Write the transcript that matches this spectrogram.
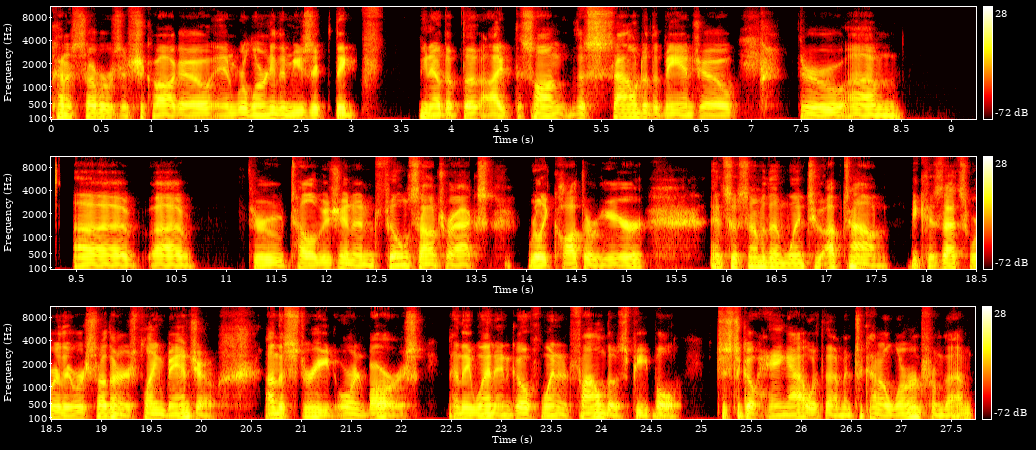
kind of suburbs of Chicago, and we're learning the music. They, you know, the the I, the song, the sound of the banjo through um, uh, uh, through television and film soundtracks really caught their ear. And so some of them went to Uptown because that's where there were Southerners playing banjo on the street or in bars. And they went and go went and found those people just to go hang out with them and to kind of learn from them.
